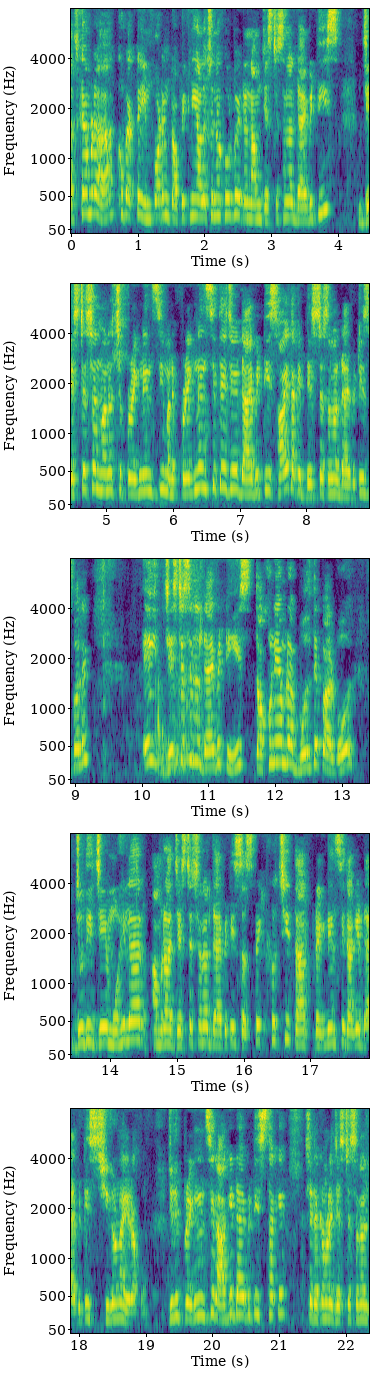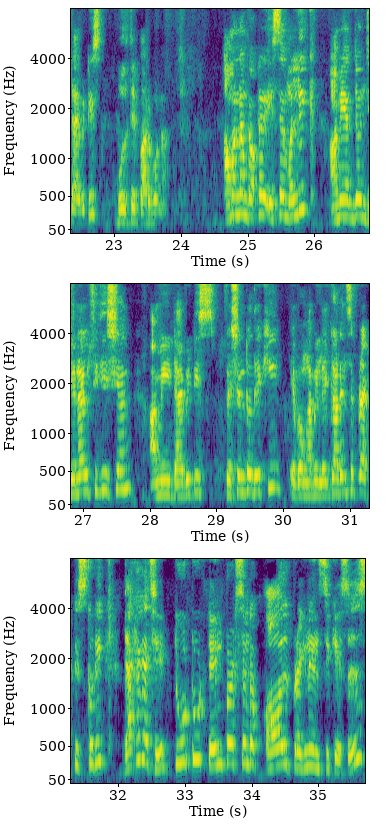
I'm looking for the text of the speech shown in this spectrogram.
আজকে আমরা খুব একটা ইম্পর্টেন্ট টপিক নিয়ে আলোচনা করব। এটার নাম জেস্টেশনাল ডায়াবেটিস জেস্টেশন মানে হচ্ছে প্রেগনেন্সি মানে প্রেগনেন্সিতে যে ডায়াবেটিস হয়, তাকে জেস্টেশনাল ডায়াবেটিস বলে। এই জেস্টেশনাল ডায়াবেটিস তখনই আমরা বলতে পারব, যদি যে মহিলার আমরা জেস্টেশনাল ডায়াবেটিস সাসপেক্ট করছি, তার প্রেগনেন্সির আগে ডায়াবেটিস ছিল না এরকম। যদি প্রেগনেন্সির আগে ডায়াবেটিস থাকে, সেটাকে আমরা জেস্টেশনাল ডায়াবেটিস বলতে পারব না। আমার নাম ডক্টর এস এ মল্লিক আমি একজন জেনারেল ফিজিশিয়ান, আমি ডায়াবেটিস পেশেন্টও দেখি এবং আমি লেগ গার্ডেন্সে প্র্যাকটিস করি। দেখা গেছে two two ten percent of all pregnancy cases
